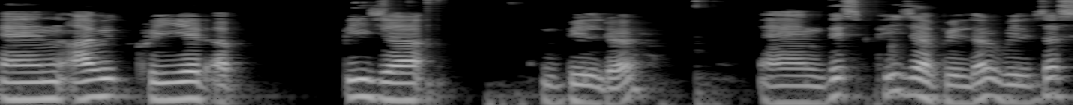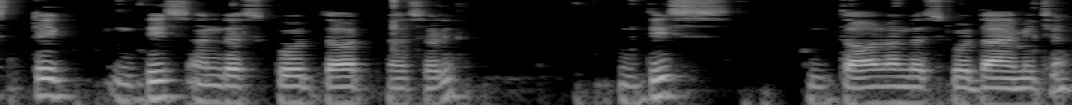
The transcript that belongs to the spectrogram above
and i will create a pizza builder. And this pizza builder will just take this underscore dot uh, sorry this dot underscore diameter.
